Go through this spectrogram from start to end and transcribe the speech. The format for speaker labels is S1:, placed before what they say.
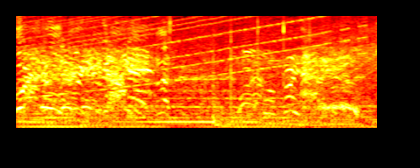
S1: One, two, three, go! One, two, three.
